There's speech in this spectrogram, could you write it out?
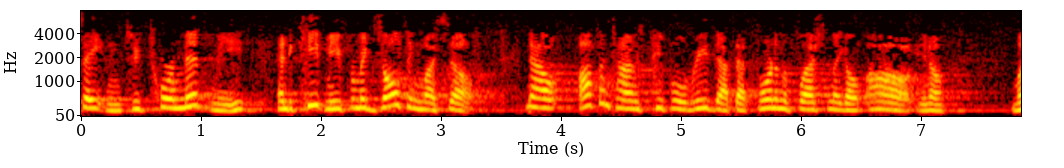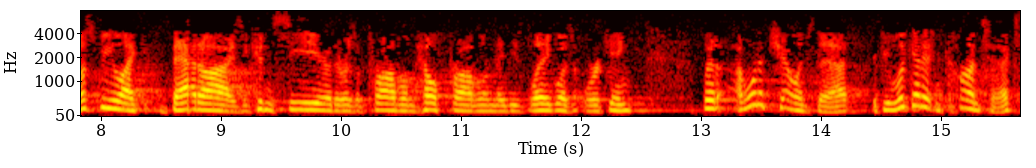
Satan to torment me and to keep me from exalting myself. Now, oftentimes people read that, that thorn in the flesh, and they go, oh, you know, must be like bad eyes. He couldn't see, or there was a problem, health problem, maybe his leg wasn't working. But I want to challenge that. If you look at it in context,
